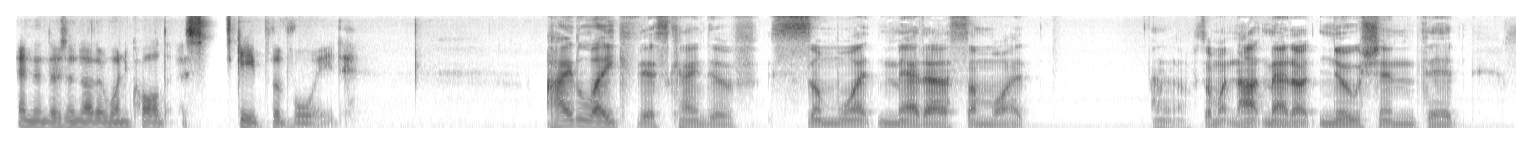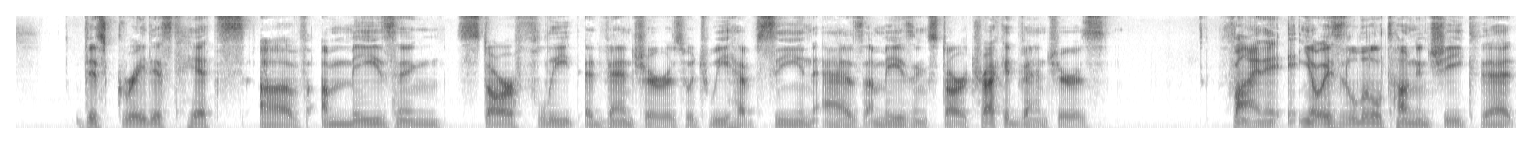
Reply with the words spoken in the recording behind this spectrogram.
and then there's another one called Escape the Void. I like this kind of somewhat meta, somewhat I don't know, somewhat not meta notion that this greatest hits of amazing Starfleet adventures, which we have seen as amazing Star Trek adventures. Fine, it, you know, is a little tongue in cheek that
